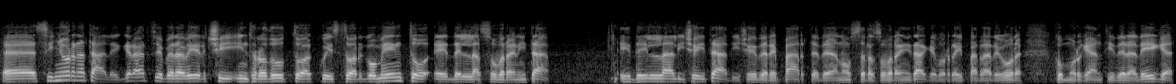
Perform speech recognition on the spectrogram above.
Eh, signor Natale, grazie per averci introdotto a questo argomento e della sovranità e della liceità di cedere parte della nostra sovranità, che vorrei parlare ora con Morganti della Lega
